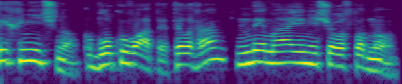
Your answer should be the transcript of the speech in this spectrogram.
технічно блокувати Телеграм немає нічого складного.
